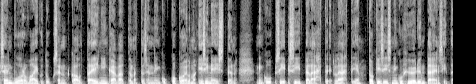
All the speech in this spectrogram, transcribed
sen vuorovaikutuksen kautta, ei niinkään välttämättä sen niin kuin kokoelma esineistön niin kuin siitä lähtien. Toki siis niin kuin hyödyntäen sitä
